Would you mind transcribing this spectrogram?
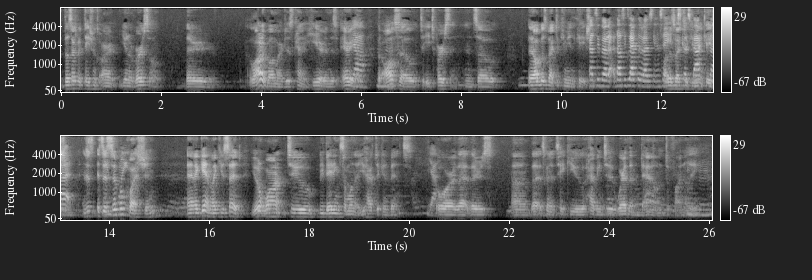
those expectations aren't universal. They're a lot of them are just kind of here in this area, Yeah. but Mhm. also to each person, and so it all goes back to communication. That's exactly that's exactly what I was gonna say. All It just back goes to back to communication. that. It's just it's a simple point. question, and again, like you said, you don't want to be dating someone that you have to convince, Yeah. or that there's um, that it's going to take you having to wear them down to finally Mhm.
